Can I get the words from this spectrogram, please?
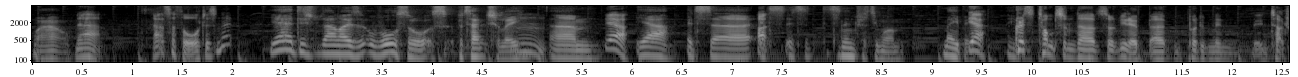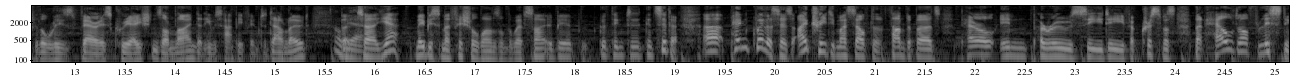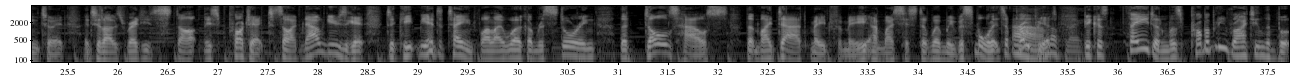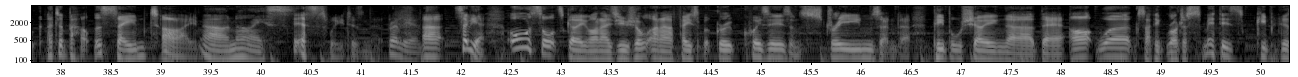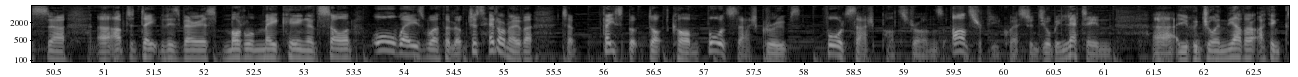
Wow. Now, that's a thought, isn't it? Yeah, digital downloads of all sorts potentially. Um, Yeah. yeah, it's uh, it's it's it's an interesting one. Maybe. Yeah, Chris Thompson uh, sort of you know uh, put him in, in touch with all his various creations online that he was happy for him to download. Oh, but yeah. Uh, yeah, maybe some official ones on the website would be a good thing to consider. Uh, Pen Quiller says I treated myself to the Thunderbirds Peril in Peru CD for Christmas, but held off listening to it until I was ready to start this project. So I'm now using it to keep me entertained while I work on restoring the doll's house that my dad made for me and my sister when we were small. It's appropriate lovely. because Theydon was probably writing the book at about the same time. Oh, nice. It's sweet, isn't it? Brilliant. Uh, so yeah, all sorts going on as usual on our Facebook group, quizzes and streams, and uh, people showing uh, their artworks. I think Roger Smith is keeping us uh, uh, up to date with his various model making and so on. Always worth a look. Just head on over to facebook.com forward slash groups forward slash podsterons. Answer a few questions. You'll be let in. Uh, you can join the other, I think,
